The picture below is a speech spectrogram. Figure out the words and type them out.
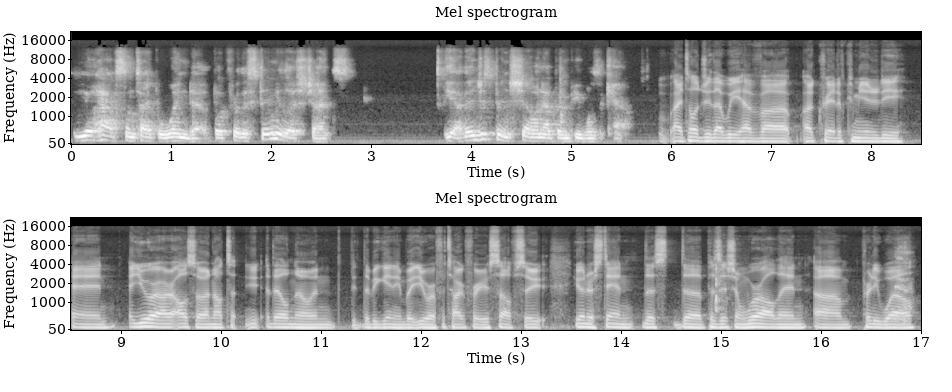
you'll have some type of window but for the stimulus checks yeah they've just been showing up in people's accounts I told you that we have uh, a creative community, and you are also, and I'll t- they'll know in the beginning, but you were a photographer yourself, so you, you understand this the position we're all in um, pretty well.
